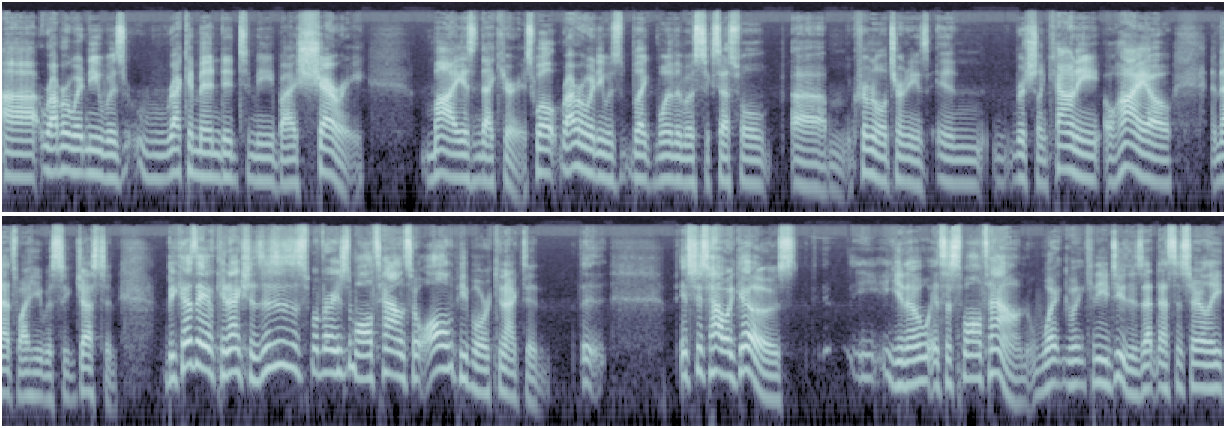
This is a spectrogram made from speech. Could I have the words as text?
Uh, Robert Whitney was recommended to me by Sherry. My, isn't that curious? Well, Robert Whitney was like one of the most successful um, criminal attorneys in Richland County, Ohio, and that's why he was suggested. Because they have connections, this is a very small town, so all the people are connected. It's just how it goes. You know, it's a small town. What, what can you do? Does that necessarily,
